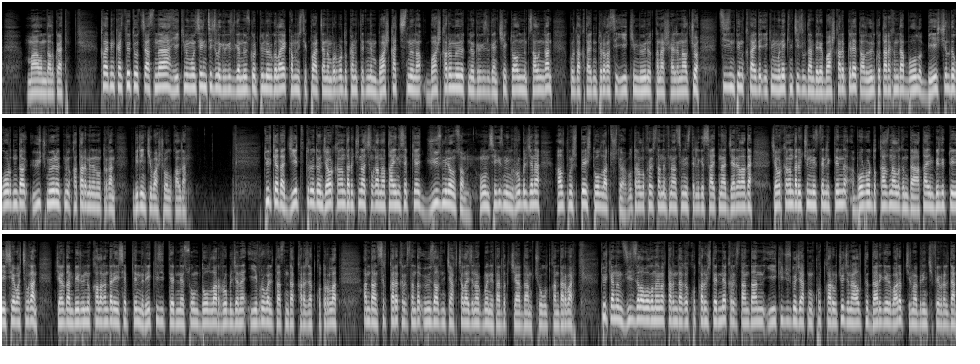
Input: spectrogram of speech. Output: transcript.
маалымдалып келет кытайдын конституциясына эки миң он сегизинчи жылы киргизилген өзгөртүүлөргө ылайык коммунисттик партиянын борбордук комитетинин баш катчысынын башкаруу мөөнөтүнө киргизилген чектөө алынып салынган. Мурда кытайдын төрагасы эки мөөнөт гана шайлана алчу си цзиньпин кытайды эки миң он экинчи жылдан бери башкарып келет. Ал өлкө тарыхында бул беш жылдык ордунда үч мөөнөт катары менен отурган биринчи башчы болуп калды түркияда жер титирөөдөн жабыркагандар үчүн ачылган атайын эсепке жүз миллион сом он сегиз миң рубль жана алтымыш беш доллар түштү. Бул тууралуу кыргызстандын финансы министрлиги сайтына жарыялады. Жабыркагандар үчүн министрликтин борбордук казыналыгында атайын бирдиктүү эсеп ачылган. Жардам берүүнү каалагандар эсептин реквизиттерине сом доллар рубль жана евро валютасында каражат которулат андан сырткары кыргызстанда өз алдынча акчалай жана гуманитардык жардам чогулткандар бар түркиянын зилзала болгон аймактарындагы куткаруу иштерине кыргызстандан эки жүзгө жакын куткаруучу жана алты дарыгер барып жыйырма биринчи февралда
